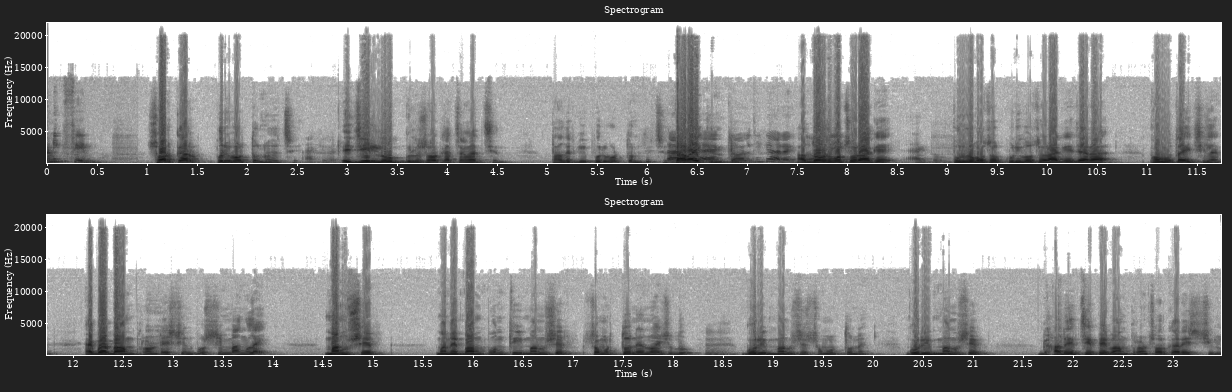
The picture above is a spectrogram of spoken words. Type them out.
অনেক ফেম সরকার পরিবর্তন হয়েছে। এই যে লোকগুলো সরকার চালাচ্ছেন তাদের কি পরিবর্তন হয়েছে? তারাই কিন্তু। আর দশ বছর আগে পনেরো বছর কুড়ি বছর আগে যারা ক্ষমতায় ছিলেন একবার বামফ্রন্ট এসছেন পশ্চিমবাংলায়। মানুষের মানে বামপন্থী মানুষের সমর্থনে নয় শুধু গরিব মানুষের সমর্থনে। গরিব মানুষের ঘাড়ে চেপে বামফ্রন্ট সরকার এসেছিল।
